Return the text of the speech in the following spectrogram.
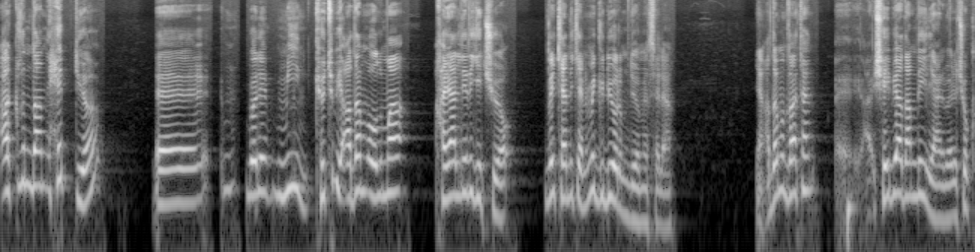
aklımdan hep diyor ee, böyle mean, kötü bir adam olma hayalleri geçiyor. Ve kendi kendime gülüyorum diyor mesela. Yani adamın zaten e, şey bir adam değil yani böyle çok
